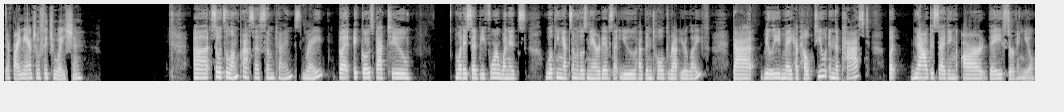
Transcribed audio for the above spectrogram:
their financial situation? Uh, so it's a long process sometimes, mm-hmm. right? But it goes back to what I said before when it's looking at some of those narratives that you have been told throughout your life that really may have helped you in the past, but now deciding are they serving you?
